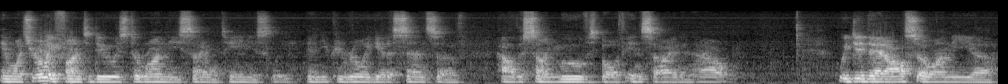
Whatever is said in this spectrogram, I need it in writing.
And what's really fun to do is to run these simultaneously and you can really get a sense of how the sun moves both inside and out. We did that also on the uh,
